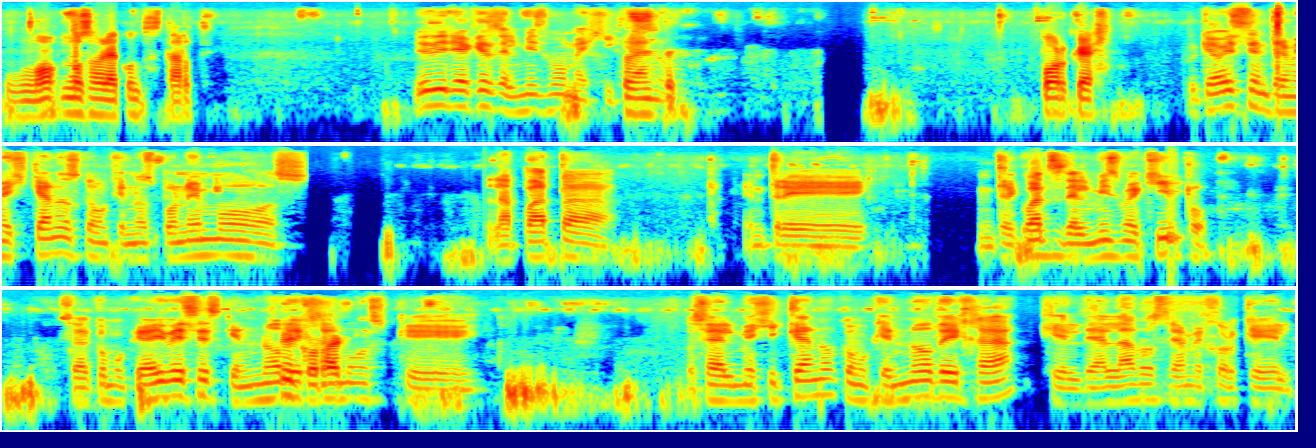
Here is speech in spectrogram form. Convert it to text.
No, no sabría contestarte. Yo diría que es el mismo mexicano. ¿Por qué? Porque a veces entre mexicanos como que nos ponemos la pata entre, entre cuates del mismo equipo. O sea, como que hay veces que no dejamos que... O sea, el mexicano como que no deja que el de al lado sea mejor que él.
